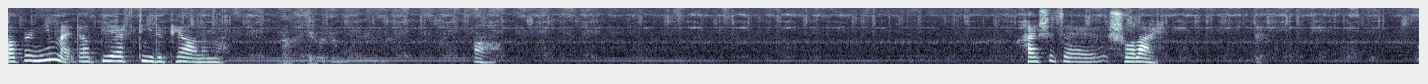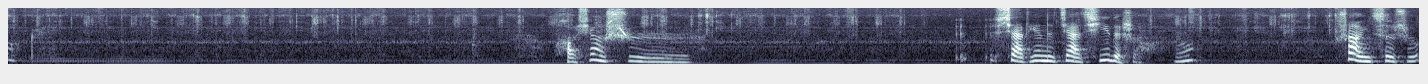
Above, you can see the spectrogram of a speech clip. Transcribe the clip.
宝贝儿，你买到 BFD 的票了吗？哦。还是在说。OK。好像是呃夏天的假期的时候，嗯。上一次是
